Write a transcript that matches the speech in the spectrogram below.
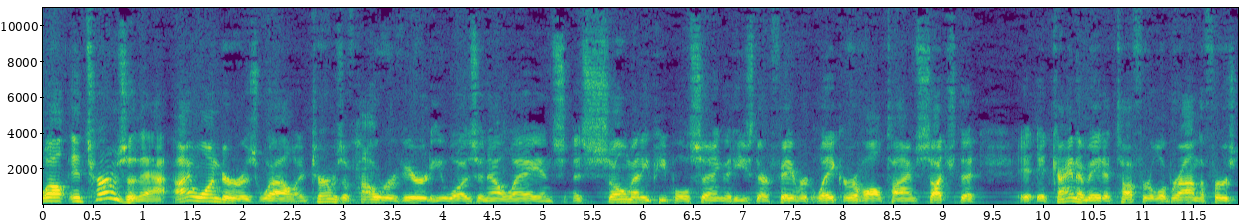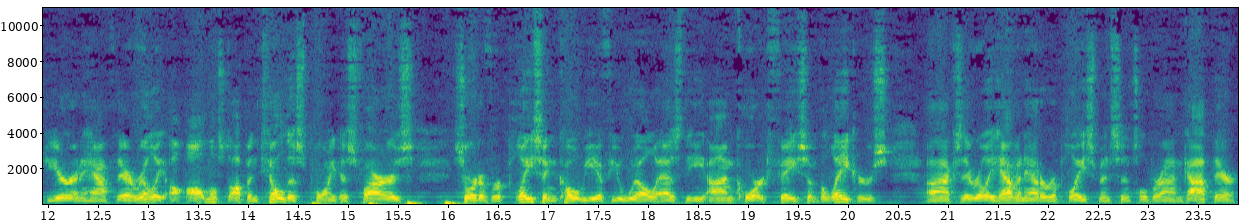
Well, in terms of that, I wonder as well, in terms of how revered he was in LA, and as so many people saying that he's their favorite Laker of all time, such that it, it kind of made it tough for LeBron the first year and a half there, really, almost up until this point, as far as sort of replacing Kobe, if you will, as the on court face of the Lakers, uh, because they really haven't had a replacement since LeBron got there.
